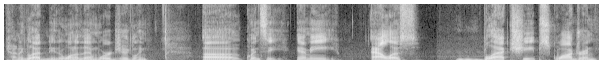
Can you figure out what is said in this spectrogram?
kind of glad neither one of them were jiggling. Uh, Quincy, M.E., Alice, Black Sheep Squadron,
